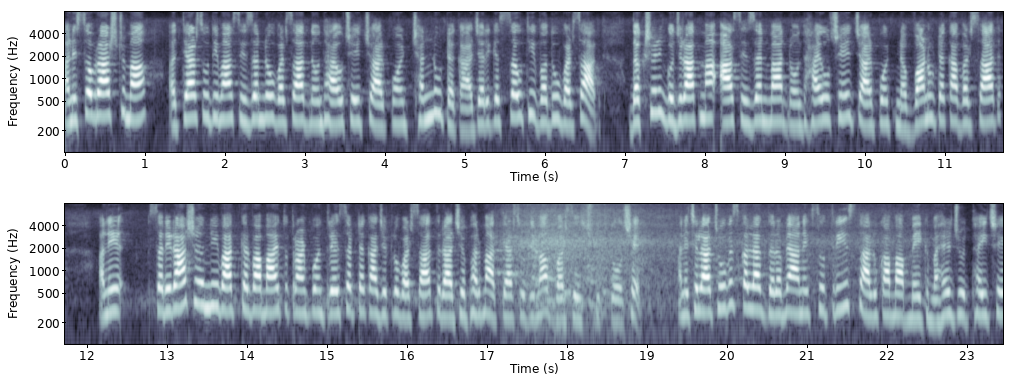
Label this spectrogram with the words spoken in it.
અને સૌરાષ્ટ્રમાં અત્યાર સુધીમાં સિઝનનો વરસાદ નોંધાયો છે ચાર પોઈન્ટ છન્નું ટકા. જ્યારે કે સૌથી વધુ વરસાદ દક્ષિણ ગુજરાતમાં આ સિઝનમાં નોંધાયો છે ચાર પોઈન્ટ નવ્વાણું ટકા વરસાદ. અને સરેરાશની વાત કરવામાં આવે તો ત્રણ પોઈન્ટ ત્રેસઠ ટકા જેટલો વરસાદ રાજ્યભરમાં અત્યાર સુધીમાં વરસી ચૂક્યો છે. અને છેલ્લા ચોવીસ કલાક દરમિયાન એકસો ત્રીસ તાલુકામાં મેઘમહેર જો થઈ છે.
